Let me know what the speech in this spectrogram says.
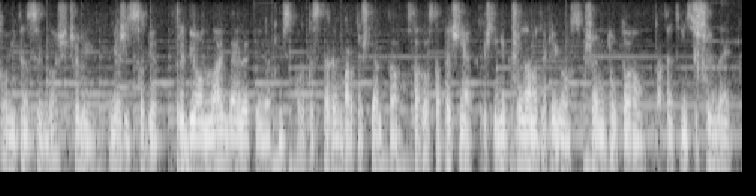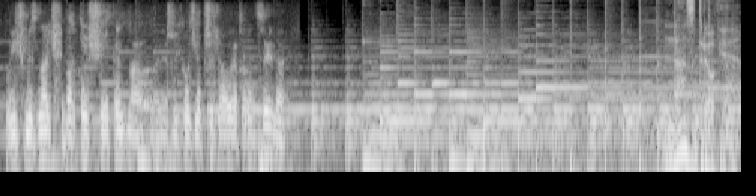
tą intensywność, czyli mierzyć sobie w trybie online, najlepiej jakimś sportesterem wartość tętna. Ostatecznie, jeśli nie posiadamy takiego sprzętu, na tętnicy szylnej powinniśmy znać wartość tętna, jeżeli chodzi o przedziały referencyjne. Na zdrowie.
